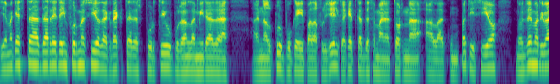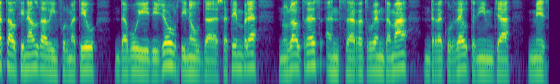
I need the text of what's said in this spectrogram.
I amb aquesta darrera informació de caràcter esportiu, posant la mirada en el Club Hoquei Palafrugell, que aquest cap de setmana torna a la competició, doncs hem arribat al final de l'informatiu d'avui dijous, 19 de setembre. Nosaltres ens retrobem demà. Recordeu, tenim ja més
